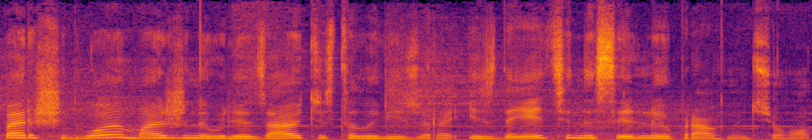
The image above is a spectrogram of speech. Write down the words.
Перші двоє майже не вилізають із телевізора і, здається, не сильно і прагнуть цього.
